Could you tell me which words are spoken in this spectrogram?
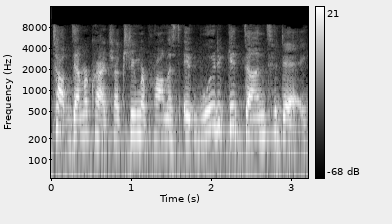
Top Democrat Chuck Schumer promised it would get done today.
